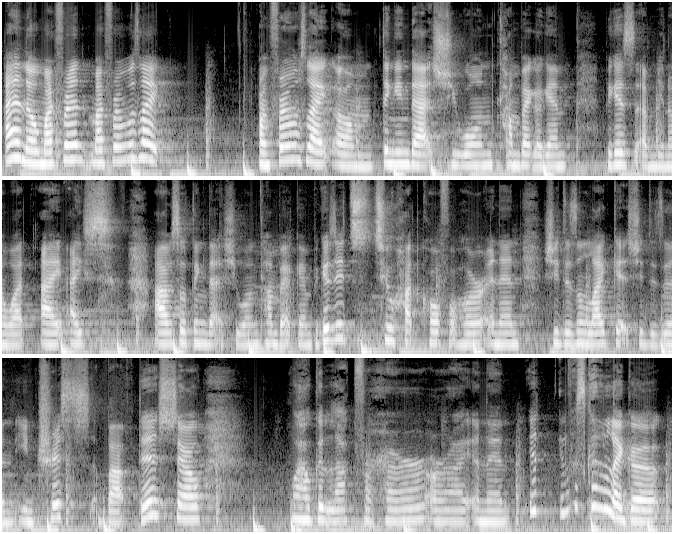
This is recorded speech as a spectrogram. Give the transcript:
I don't know. My friend, my friend was like my friend was like um, thinking that she won't come back again because um, you know what? I, I, I also think that she won't come back again because it's too hardcore for her and then she doesn't like it she doesn't interest about this. So well good luck for her all right and then it, it was kind of like a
